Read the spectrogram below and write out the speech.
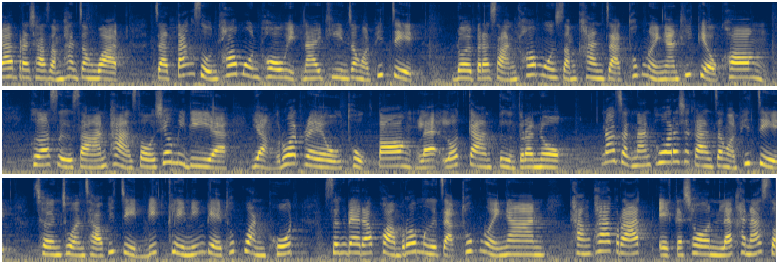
ด้านประชาสัมพันธ์จังหวัดจัดตั้งศูนย์ข้อมูลโควิด -19 จังหวัดพิจิตรโดยประสานข้อมูลสำคัญจากทุกหน่วยงานที่เกี่ยวข้อง เพื่อสื่อสารผ่านโซเชียลมีเดียอย่างรวดเร็ว ถูกต้องและลดการตื่นตระหนก นอกจากนั้นผู้ว่าราชการจังหวัดพิจิตรเชิญชวนชาวพิจิตรบิ๊กคลีนิ่งเดย์ทุกวันพุธ ซึ่งได้รับความร่วมมือจากทุกหน่วยงาน ทั้งภาครัฐ เอกชน และคณะส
